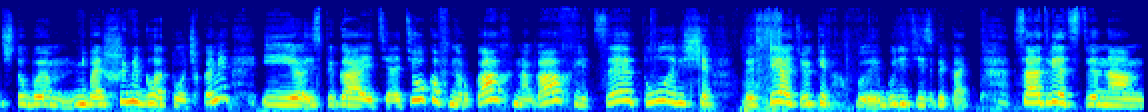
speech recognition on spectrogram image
чтобы небольшими глоточками и избегаете отеков на руках, ногах, лице, туловище. То есть все отеки будете избегать. Соответственно,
